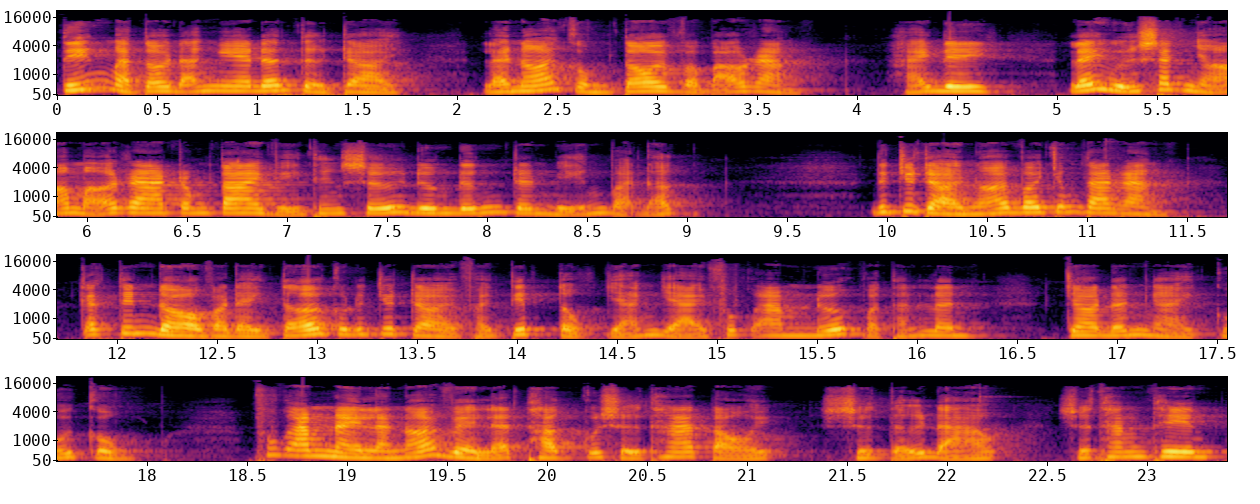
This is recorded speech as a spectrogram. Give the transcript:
Tiếng mà tôi đã nghe đến từ trời lại nói cùng tôi và bảo rằng hãy đi lấy quyển sách nhỏ mở ra trong tay vị thiên sứ đương đứng trên biển và đất. Đức Chúa Trời nói với chúng ta rằng các tín đồ và đầy tớ của Đức Chúa Trời phải tiếp tục giảng dạy phúc âm nước và thánh linh cho đến ngày cuối cùng. Phúc âm này là nói về lẽ thật của sự tha tội, sự tử đạo, sự thăng thiên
